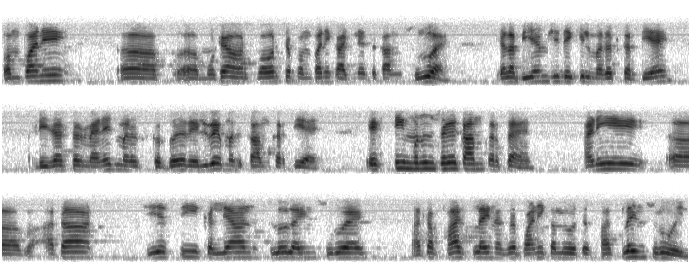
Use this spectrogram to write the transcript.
पंपाने मोठ्या हॉर्स पॉवरच्या पंपाने काढण्याचं काम सुरू आहे. याला बीएमसी देखील मदत करते आहे डिझास्टर मॅनेज मदत करतोय. रेल्वे मध्ये काम करते आहे एक टीम म्हणून सगळे काम करतायत. आणि आता जीएसटी कल्याण स्लो लाईन सुरू आहे. आता फास्ट लाईन असं पाणी कमी होतं फास्ट लाईन सुरू होईल.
